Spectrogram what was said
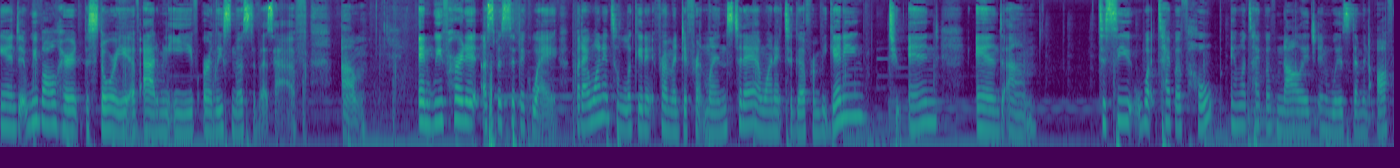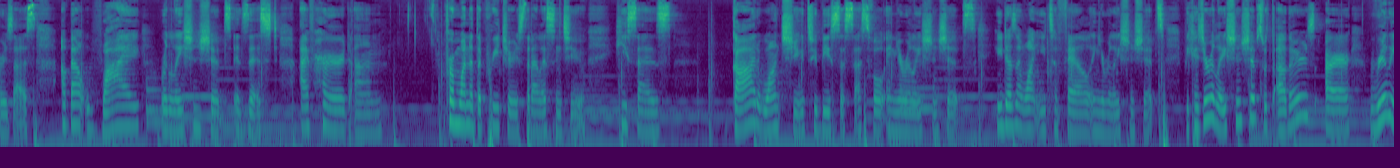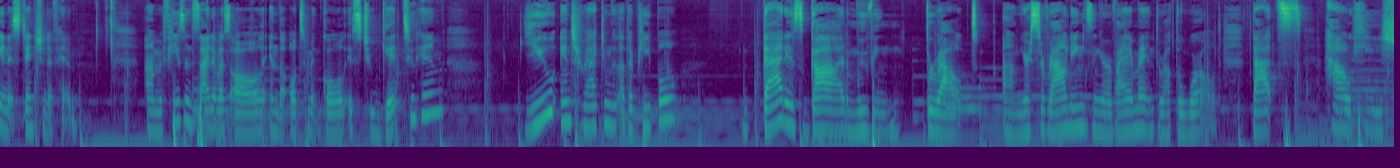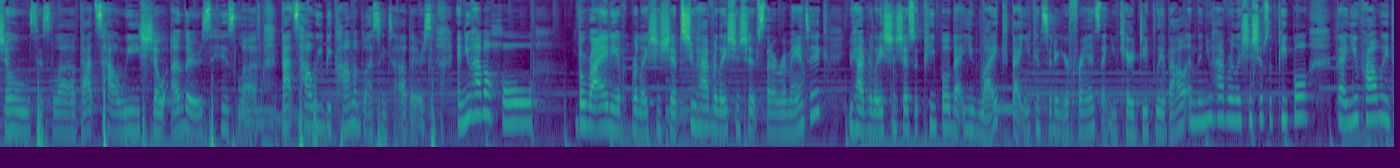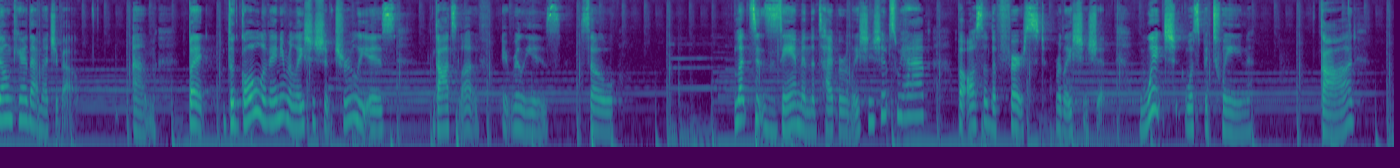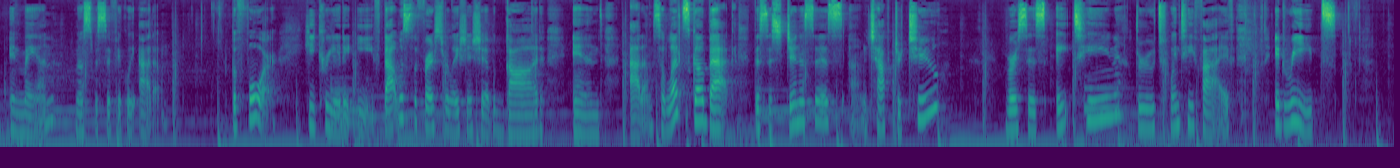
And we've all heard the story of Adam and Eve, or at least most of us have. Um, and we've heard it a specific way, but I wanted to look at it from a different lens today. I wanted to go from beginning to end and um, to see what type of hope and what type of knowledge and wisdom it offers us about why relationships exist. I've heard um, from one of the preachers that I listen to, he says, God wants you to be successful in your relationships. He doesn't want you to fail in your relationships because your relationships with others are really an extension of Him. Um, if He's inside of us all and the ultimate goal is to get to Him, you interacting with other people, that is God moving throughout um, your surroundings and your environment and throughout the world. That's how he shows his love. That's how we show others his love. That's how we become a blessing to others. And you have a whole variety of relationships. You have relationships that are romantic, you have relationships with people that you like, that you consider your friends, that you care deeply about, and then you have relationships with people that you probably don't care that much about. Um, but the goal of any relationship truly is God's love. It really is. So, let's examine the type of relationships we have, but also the first relationship, which was between God and man, most specifically Adam, before he created Eve. That was the first relationship, God and Adam. So let's go back. This is Genesis um, chapter 2, verses 18 through 25. It reads,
